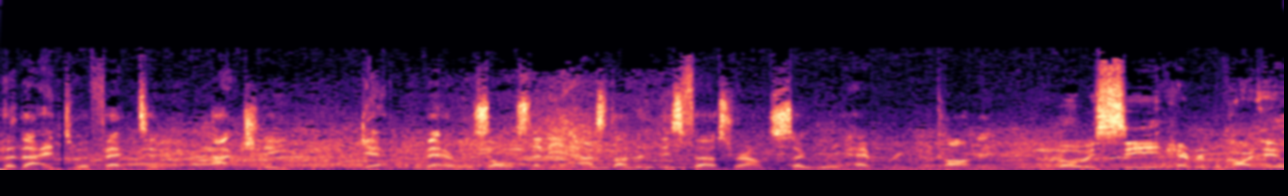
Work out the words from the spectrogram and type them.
put that into effect and actually get better results than he has done at this first round, so will Henry McCartney. Well, we see Henry McCartney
